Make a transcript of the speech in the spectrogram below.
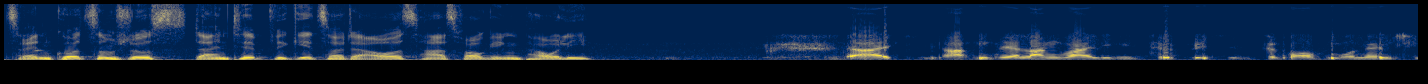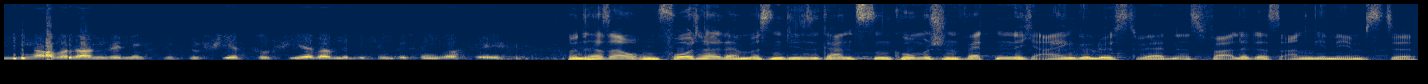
Sven, kurz zum Schluss, dein Tipp, wie geht's heute aus? HSV gegen Pauli? Ja, ich habe einen sehr langweiligen Tipp. Ich tippe auf dem Unentschieden, aber dann wenigstens ein 4 zu 4, damit ich ein bisschen was sehe. Und das hat auch einen Vorteil, da müssen diese ganzen komischen Wetten nicht eingelöst werden, ist für alle das Angenehmste.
